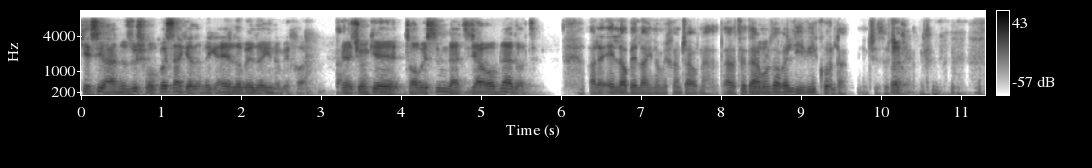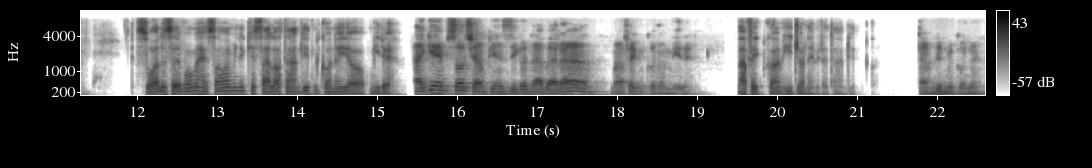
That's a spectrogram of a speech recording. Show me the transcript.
کسی هنوز روش فوکس نکردن بگن الا بلا اینو می‌خوان بله. چون که تابستون جواب نداد. آره الا بلا اینو می‌خوام جواب نداد. البته در مورد آقای لیوی کلا این چیزو جواب سوال سوم حسام هم اینه که صلاح تمدید می‌کنه یا میره؟ اگه امسال چمپیونز لیگو نبرن من فکر می‌کنم میره. من فکر می‌کنم هیچ جا نمیره تمدید می‌کنه. تمدید می‌کنه؟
